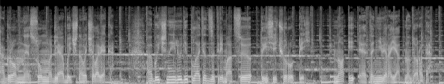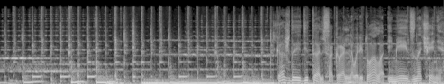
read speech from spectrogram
Огромная сумма для обычного человека. Обычные люди платят за кремацию тысячу рупий. Но и это невероятно дорого. Каждая деталь сакрального ритуала имеет значение,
